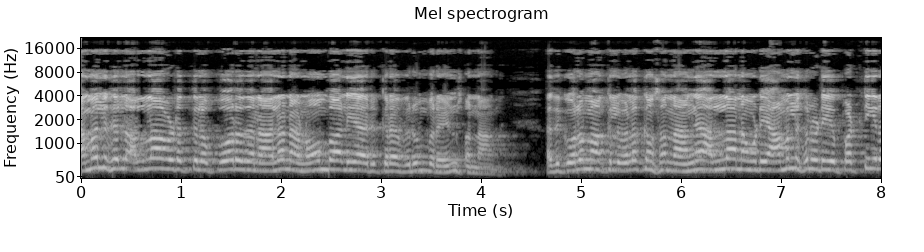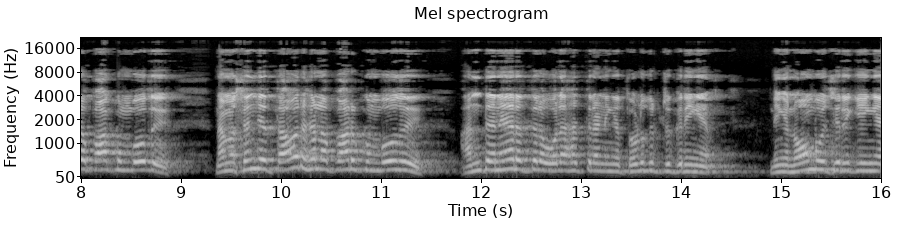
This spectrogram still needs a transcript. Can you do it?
அமல்கள் அல்லாவிடத்தில் போகிறதுனால நான் நோம்பாளியாக இருக்கிற விரும்புகிறேன்னு சொன்னாங்க. அதுக்கு உலமாக்கள் விளக்கம் சொன்னாங்க. அல்லாஹ் நம்முடைய அமல்களுடைய பட்டியலை பார்க்கும்போது நம்ம செஞ்ச தவறுகளை பார்க்கும்போது அந்த நேரத்தில் உலகத்தில் நீங்கள் தொழுதுட்டுருக்குறீங்க. நீங்கள் நோன்பு வச்சிருக்கீங்க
